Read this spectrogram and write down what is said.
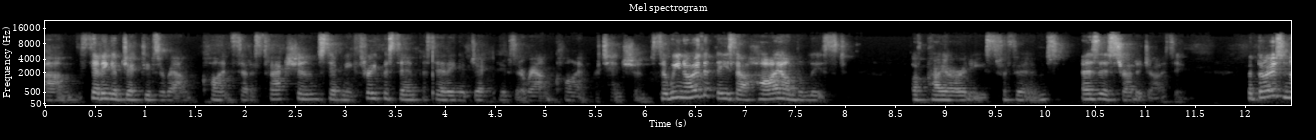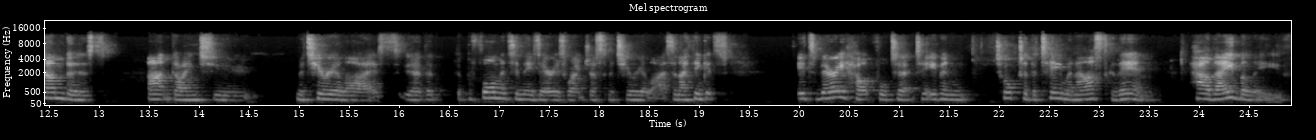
um, setting objectives around client satisfaction, 73% are setting objectives around client retention. So we know that these are high on the list of priorities for firms as they're strategizing. But those numbers aren't going to materialize, you know, the, the performance in these areas won't just materialize. And I think it's it's very helpful to, to even talk to the team and ask them how they believe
